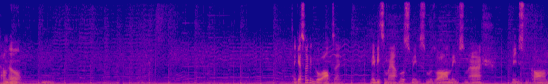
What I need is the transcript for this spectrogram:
I don't know. Hmm. I guess I could go off tank. Maybe some Atlas, maybe some Razah, maybe some Ash, maybe some Khan.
